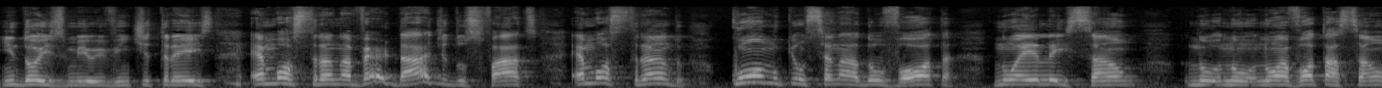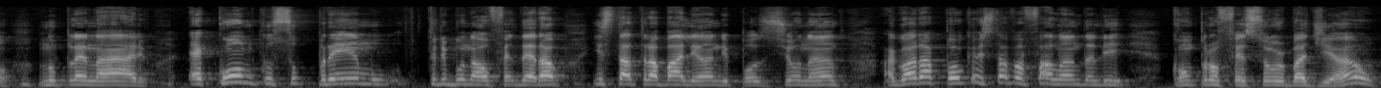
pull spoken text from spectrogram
em 2023, é mostrando a verdade dos fatos, é mostrando como que um senador vota numa eleição, no, no, numa votação no plenário, é como que o Supremo Tribunal Federal está trabalhando e posicionando. Agora há pouco eu estava falando ali com o professor Badião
